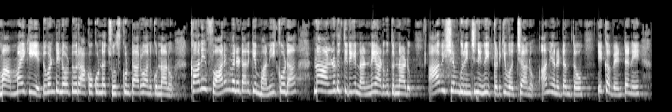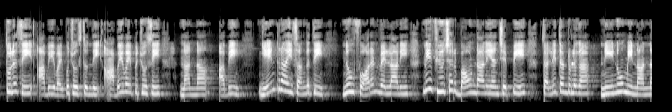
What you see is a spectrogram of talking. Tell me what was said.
మా అమ్మాయికి ఎటువంటి లోటు రాకోకుండా చూసుకుంటారు అనుకున్నాను. కానీ ఫారెన్ వెళ్ళడానికి మనీ కూడా నా అల్లుడు తిరిగి నన్నే అడుగుతున్నాడు. ఆ విషయం గురించి నేను ఇక్కడికి వచ్చాను అని అనటంతో ఇక వెంటనే తులసి అభి వైపు చూస్తుంది. అభి వైపు చూసి నాన్న అభి ఏంట్రా ఈ సంగతి? నువ్వు ఫారెన్ వెళ్ళాలి నీ ఫ్యూచర్ బాగుండాలి అని చెప్పి తల్లిదండ్రులుగా నేను మీ నాన్న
